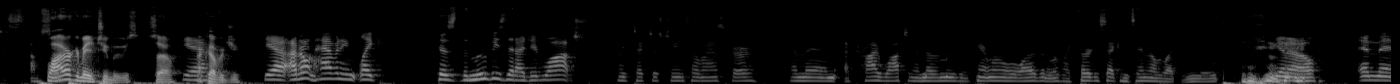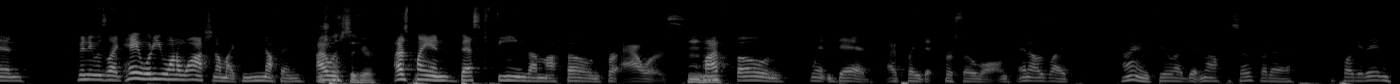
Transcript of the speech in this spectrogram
just, I'm so Well, I recommended two movies, so yeah. I covered you. yeah, I don't have any like because the movies that I did watch, like Texas Chainsaw Massacre, and then I tried watching another movie. I can't remember what it was, and it was like 30 seconds in, and I was like, nope, you know. And then Vinny was like, "Hey, what do you want to watch?" And I'm like, "Nothing." I Just was sit here. I was playing Best Fiends on my phone for hours. Mhm. My phone went dead. I played it for so long, and I was like, I don't even feel like getting off the sofa to to plug it in.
